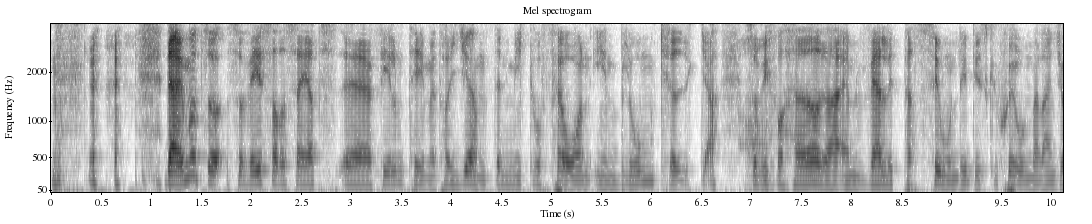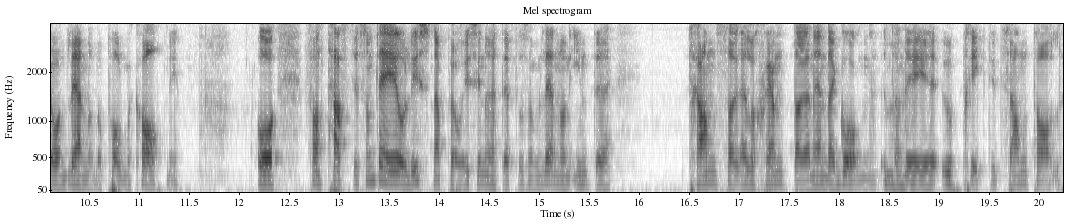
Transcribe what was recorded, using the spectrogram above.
Däremot så, så visar det sig att eh, filmteamet har gömt en mikrofon i en blomkruka. Ja. Så vi får höra en väldigt personlig diskussion mellan John Lennon och Paul McCartney. Och fantastiskt som det är att lyssna på, i synnerhet eftersom Lennon inte tramsar eller skämtar en enda gång, utan mm. det är uppriktigt samtal.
